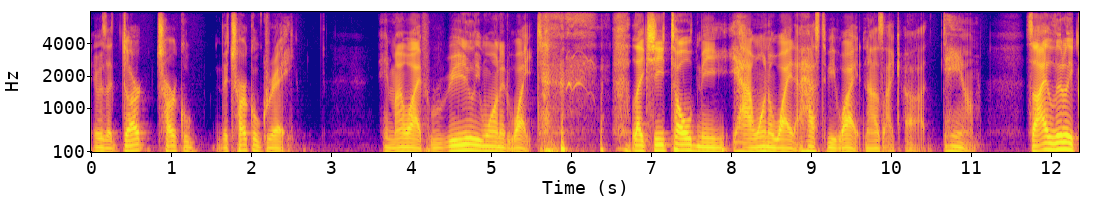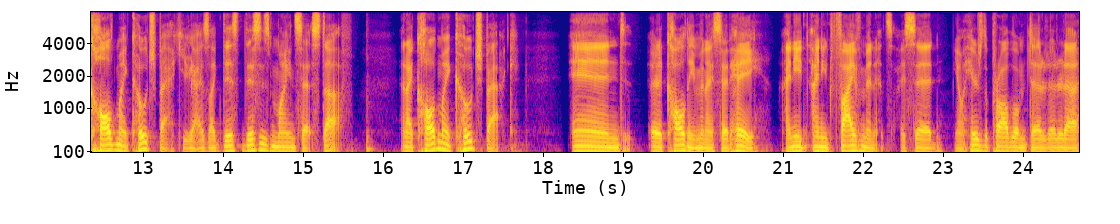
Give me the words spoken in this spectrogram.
It was a dark charcoal, the charcoal gray. And my wife really wanted white. like she told me, Yeah, I want a white. It has to be white. And I was like, Oh, damn. So I literally called my coach back, you guys. Like this, this is mindset stuff. And I called my coach back and I uh, called him and I said, Hey, I need I need five minutes. I said, you know, here's the problem. Da da da da.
